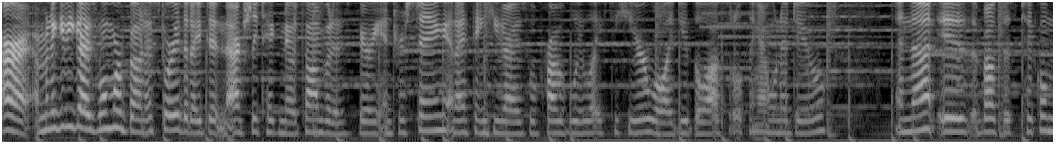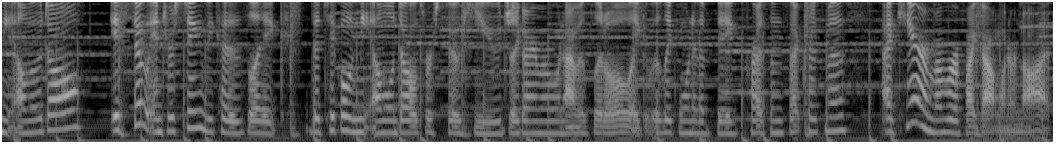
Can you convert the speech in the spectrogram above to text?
Alright, I'm gonna give you guys one more bonus story that I didn't actually take notes on, but is very interesting, and I think you guys will probably like to hear while I do the last little thing I want to do. And that is about this Tickle Me Elmo doll it's so interesting because like the Tickle Me Elmo dolls were so huge. Like I remember when I was little, like it was like one of the big presents at Christmas. I can't remember if I got one or not.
